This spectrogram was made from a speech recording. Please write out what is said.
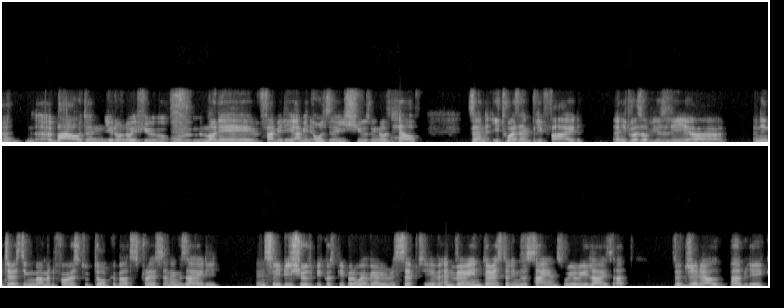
uh, about and you don't know if you money family i mean all the issues we know health then it was amplified and it was obviously uh, an interesting moment for us to talk about stress and anxiety and sleep issues because people were very receptive and very interested in the science. We realized that the general public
